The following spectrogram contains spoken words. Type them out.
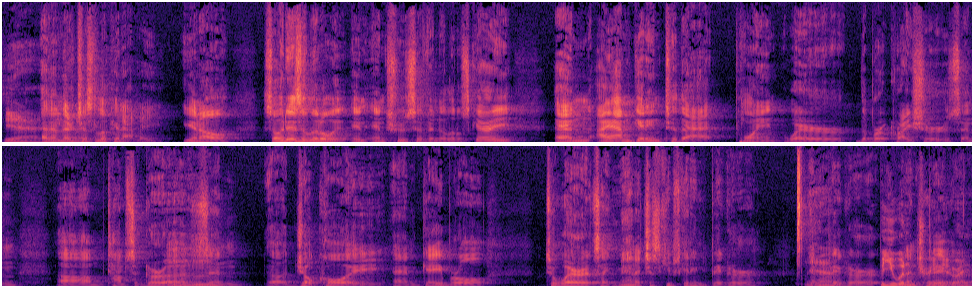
Yeah. and then they're just looking at me, you know. So it is a little in, intrusive and a little scary, and I am getting to that point where the Bert Kreischers and um, Tom Segura's Mm-hmm. and uh, Jo Koy and Gabriel, to where it's like, man, it just keeps getting bigger and Yeah. bigger. But you wouldn't trade it, right?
